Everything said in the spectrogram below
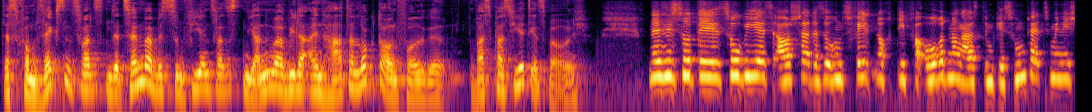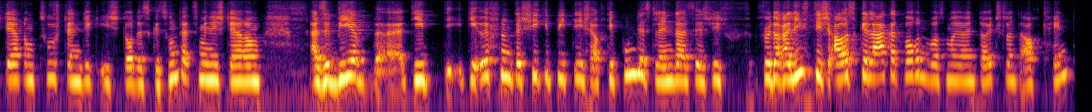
dass vom 26. Dezember bis zum 24. Januar wieder ein harter Lockdown folge. Was passiert jetzt bei euch? Es ist so, die, so, wie es ausschaut. Also uns fehlt noch die Verordnung aus dem Gesundheitsministerium. Zuständig ist da das Gesundheitsministerium. Also wir, äh, die, die, die Öffnung der Skigebiete ist auf die Bundesländer, also es ist föderalistisch ausgelagert worden, was man ja in Deutschland auch kennt.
